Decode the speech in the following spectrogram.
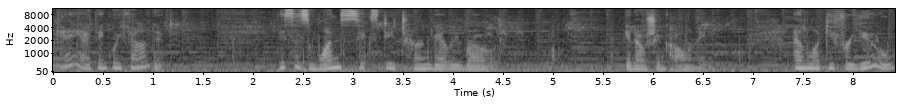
Okay, I think we found it. This is 160 Turnberry Road in Ocean Colony. And lucky for you,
